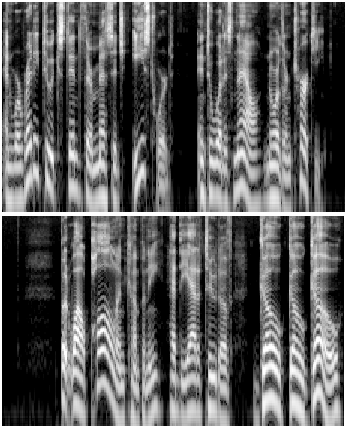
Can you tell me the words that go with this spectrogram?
and were ready to extend their message eastward into what is now northern Turkey. But while Paul and company had the attitude of go, go, go,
